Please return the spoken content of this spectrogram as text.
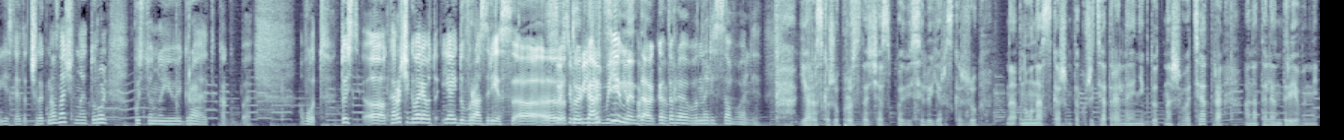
если этот человек назначен на эту роль, пусть он ее играет, как бы. Вот. То есть, э, короче говоря, вот я иду в разрез э, той картины, мнением, да, которую вы нарисовали. Я расскажу просто сейчас повеселю, я расскажу, э, ну, у нас, скажем так, уже театральный анекдот нашего театра о Наталье Андреевне.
